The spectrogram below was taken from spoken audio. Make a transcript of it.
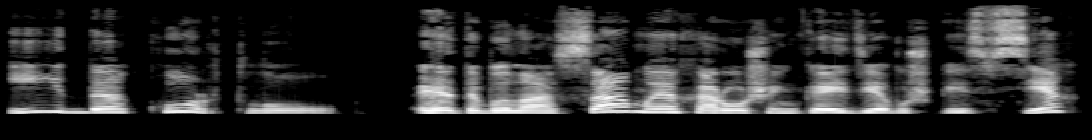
Ида Кортлоу», это была самая хорошенькая девушка из всех,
